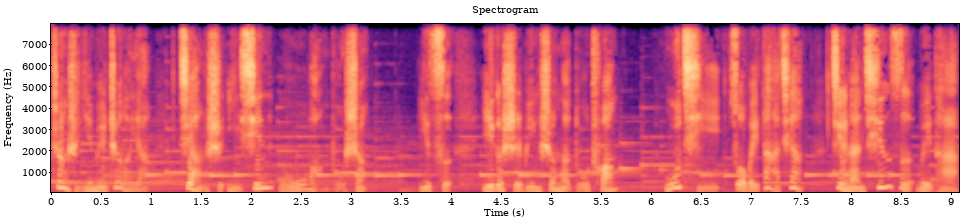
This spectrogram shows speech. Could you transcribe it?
正是因为这样，将士一心，无往不胜。一次，一个士兵生了毒疮，吴起作为大将，竟然亲自为他。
